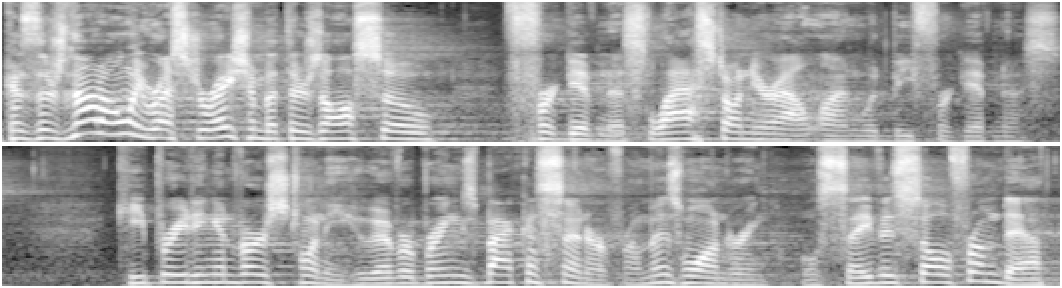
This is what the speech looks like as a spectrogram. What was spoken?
Because there's not only restoration, but there's also forgiveness. Last on your outline would be forgiveness. Keep reading in verse 20. Whoever brings back a sinner from his wandering will save his soul from death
